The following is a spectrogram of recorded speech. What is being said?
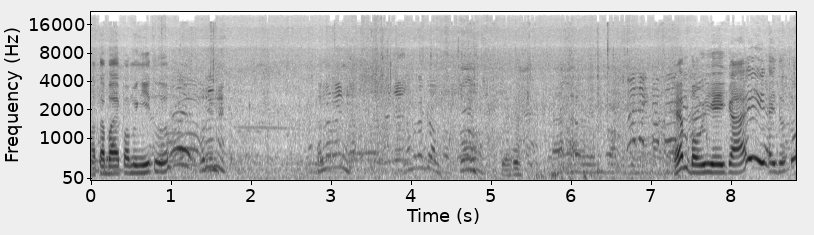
matabay pa mong ito. Oh. Yan na. Ayan, bawi ka ay. Idol ko.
